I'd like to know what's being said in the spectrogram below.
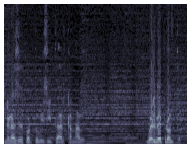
Gracias por tu visita al canal. Vuelve pronto.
